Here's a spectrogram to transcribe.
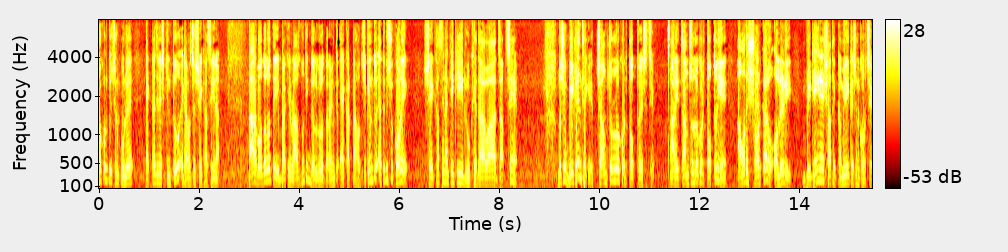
সকল কিছুর পুলে একটা জিনিস কিন্তু এটা হচ্ছে শেখ হাসিনা। তার বদলতেই বাকি রাজনৈতিক দলগুলো তারা কিন্তু একাট্টা হচ্ছে। কিন্তু এত কিছু করে শেখ হাসিনাকে কি রুখে দেওয়া যাচ্ছে? দর্শক, ব্রিটেন থেকে চাঞ্চল্যকর তথ্য এসেছে। আর এই চাঞ্চল্যকর তথ্য নিয়ে আমাদের সরকারও অলরেডি ব্রিটেনের সাথে কমিউনিকেশন করছে।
